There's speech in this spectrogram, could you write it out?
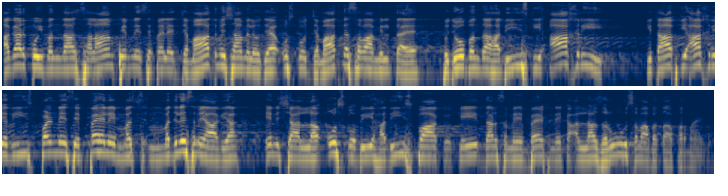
अगर कोई बंदा सलाम फिरने से पहले जमात में शामिल हो जाए, उसको जमात का सवाब मिलता है। तो जो बंदा हदीस की आखिरी, किताब की आखिरी हदीस पढ़ने से पहले मजलिस में आ गया इन उसको भी हदीस पाक के दर्स में बैठने का अल्लाह ज़रूर सवाबता फरमाएँगे।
